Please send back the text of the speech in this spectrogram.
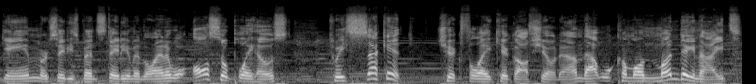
game, Mercedes Benz Stadium in Atlanta will also play host to a second Chick fil A kickoff showdown. That will come on Monday night,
